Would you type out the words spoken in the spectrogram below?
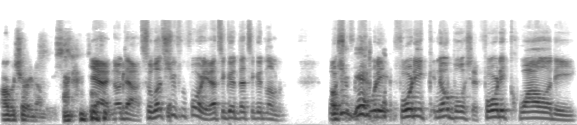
arbitrary numbers. yeah, no doubt. So let's shoot for 40. That's a good that's a good number. okay, yeah. 40, 40, no bullshit. 40 quality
